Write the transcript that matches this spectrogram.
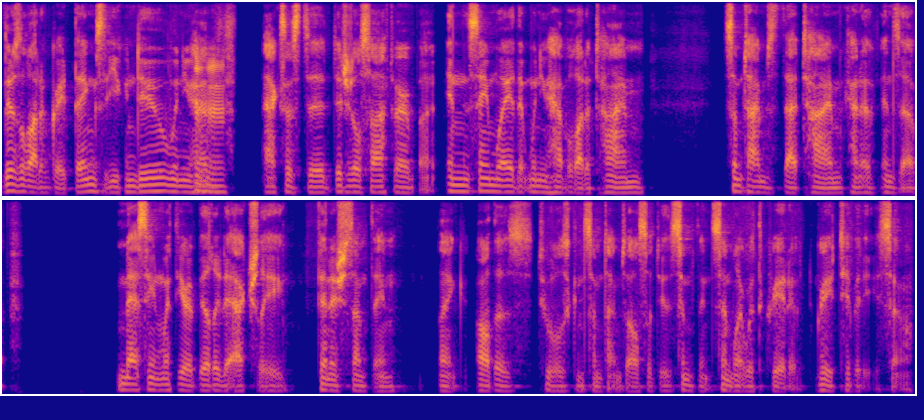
there's a lot of great things that you can do when you have mm-hmm access to digital software, but in the same way that when you have a lot of time, sometimes that time kind of ends up messing with your ability to actually finish something. Like all those tools can sometimes also do something similar with creative creativity. So,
